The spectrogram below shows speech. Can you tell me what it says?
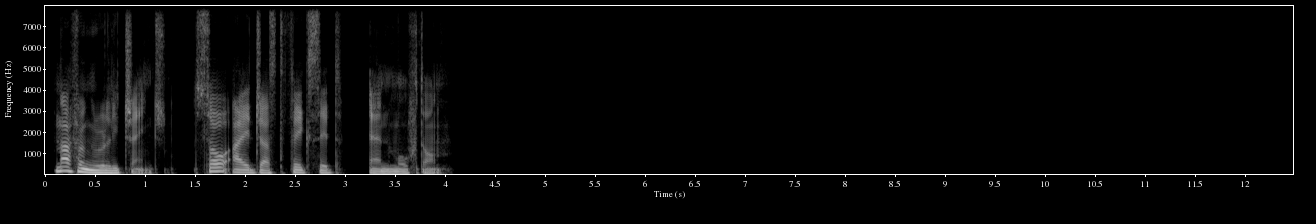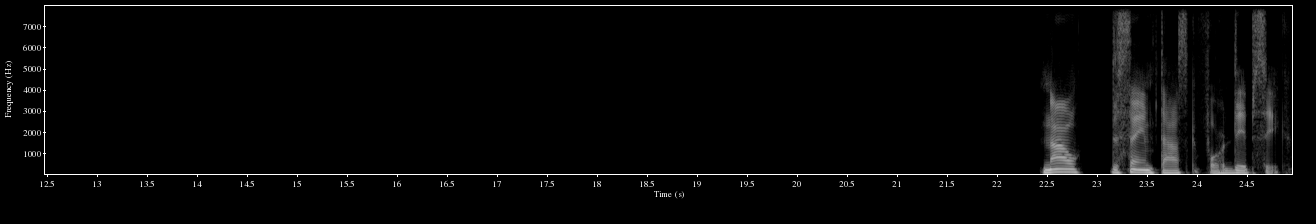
Nothing really changed, so I just fixed it and moved on. Now the same task for DeepSeek.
